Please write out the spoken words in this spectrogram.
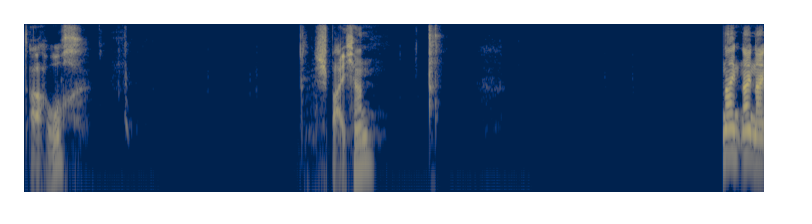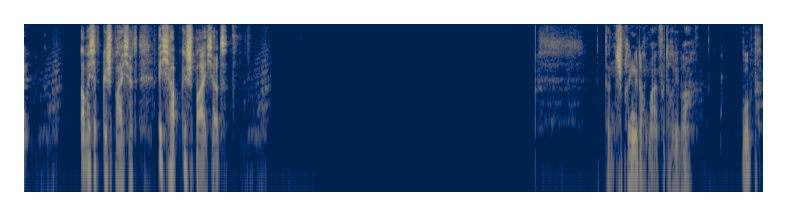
Da hoch. Speichern. Nein, nein, nein. Aber ich habe gespeichert. Ich habe gespeichert. Dann springen wir doch mal einfach darüber. Wupp.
